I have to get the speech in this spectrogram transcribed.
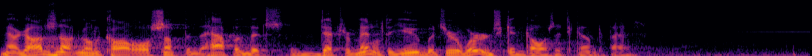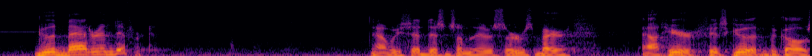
Now, God is not going to cause something to happen that's detrimental to you, but your words can cause it to come to pass. Good, bad, or indifferent. Now, we said this in some of the other service. Bear, out here fits good because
